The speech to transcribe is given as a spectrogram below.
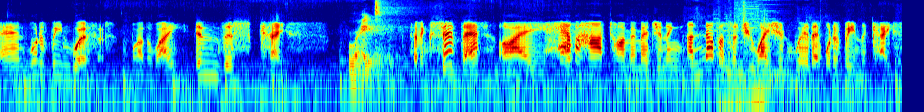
and would have been worth it, by the way, in this case. Right. Having said that, I have a hard time imagining another situation where that would have been the case.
